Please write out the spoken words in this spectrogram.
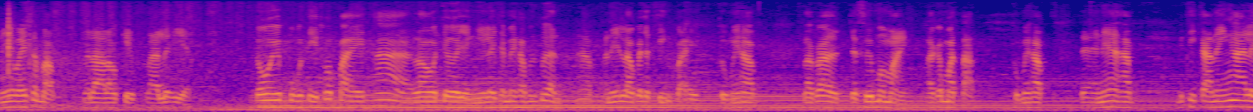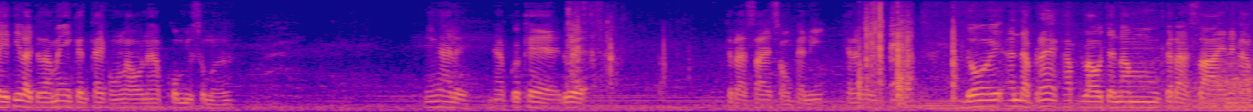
นี่ไว้สำหรับเวลาเราเก็บรายละเอียด โดยปกติทั่วไปถ้าเราเจออย่างนี้เลยใช่ไหมครับเพื่อนๆนะครับ อันนี้เราก็จะทิ้งไปถูกไหมครับ เราก็จะซื้อมาใหม่ แล้วก็มาตัดถูกไหมครับ แต่อันนี้ครับวิธีการง่ายๆเลยที่เราจะทำให้กรรไกรของเรานะครับ คมอยู่เสมอ ง่ายๆเลยนะครับ ก็แค่ด้วยกระดาษทรายสองแผ่นนี้แค่นั้นเองโดยอันดับแรกครับเราจะนำกระดาษทรายนะครับ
